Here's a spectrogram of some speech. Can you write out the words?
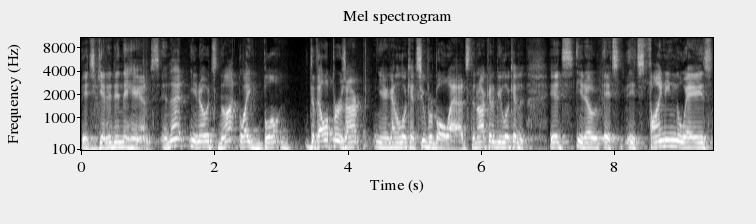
it's get it in the hands. And that, you know, it's not like blown, developers aren't you're going to look at Super Bowl ads. They're not going to be looking. It's you know it's it's finding the ways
